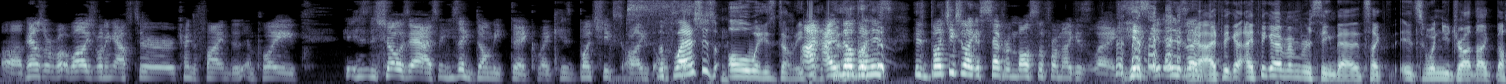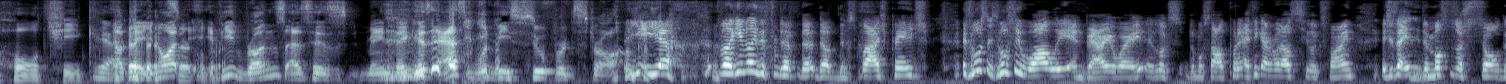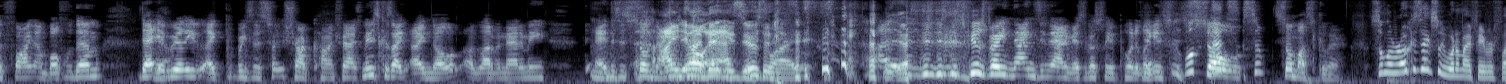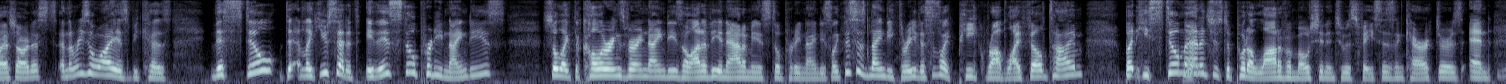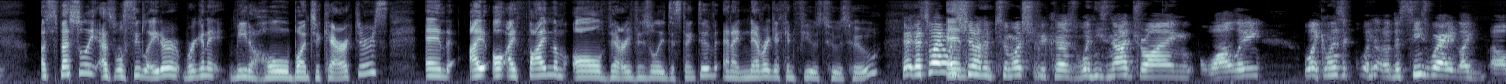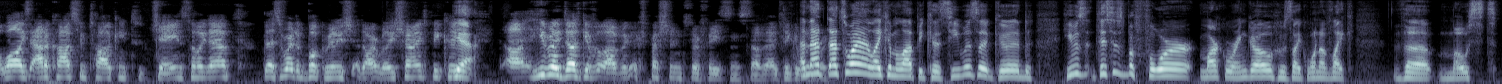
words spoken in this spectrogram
uh, panels while he's running after trying to find the employee, he, he show his ass and he's like dummy thick. Like his butt cheeks are like The own Flash is always dummy. thick, I, I know, but his his butt cheeks are like a separate muscle from like his leg. His, it is like yeah, I think I think I remember seeing that. It's like it's when you draw like the whole cheek. Yeah. okay, you know what? If around. he runs as his main thing, his ass would be super strong. Y- yeah, but like even like the the, the, the splash page, it's mostly it's mostly Wally and Barry where it looks the most outputting. I think everyone else he looks fine. It's just that hmm. the muscles are so defined on both of them that it really like brings a sharp contrast. Maybe it's because I, I know a lot of anatomy, and mm. this is so nice. I know I bet you do, Sly. I- this, this, this feels very '90s anatomy. That's the best way to put it. Like it's, it's Well, so, so- so muscular. So LaRocca is actually one of my favorite Flash artists, and the reason why is because this still, like you said, it, it is still pretty 90s. So like the coloring's very 90s. A lot of the anatomy is still pretty 90s. Like this is 93. This is like peak Rob Liefeld time, but he still manages to put a lot of emotion into his faces and characters, and especially as we'll see later, we're gonna meet a whole bunch of characters, and I oh, I find them all very visually distinctive, and I never get confused who's who. That's why I don't And- shit on him too much because when he's not drawing Wally, like when, it's, when uh, the scenes where like uh, Wally's out of costume talking to Jay and stuff like that, that's where the book really sh- the art really shines because Yeah. uh, he really does give a lot of expression to their faces and stuff. I think, it and that works. that's why I like him a lot because he was a good he was this is before Mark Wieringo who's like one of like the most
